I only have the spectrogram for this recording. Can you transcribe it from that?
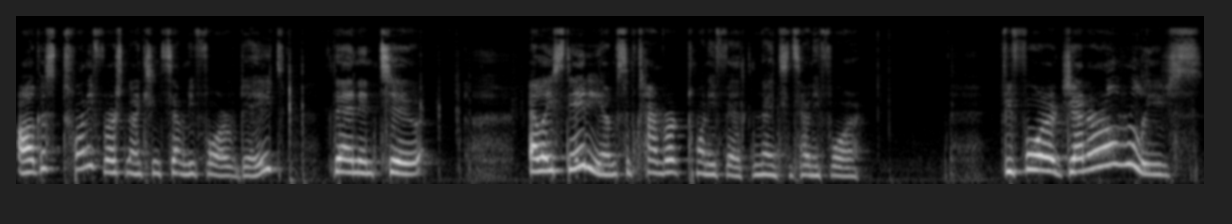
August 21st, 1974 date, then into LA Stadium September 25th, 1974. Before a general release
